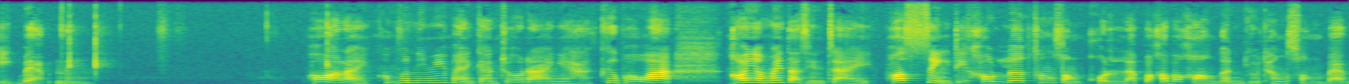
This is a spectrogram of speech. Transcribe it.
อีกแบบหนึ่งเพราะอะไรคนคนนี้มีแผนการชั่วร้ายไงคะคือเพราะว่าเขายังไม่ตัดสินใจ เพราะสิ่งที่เขาเลือกทั้งสองคนและประคับประคองกันอยู่ทั้งสองแบบ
